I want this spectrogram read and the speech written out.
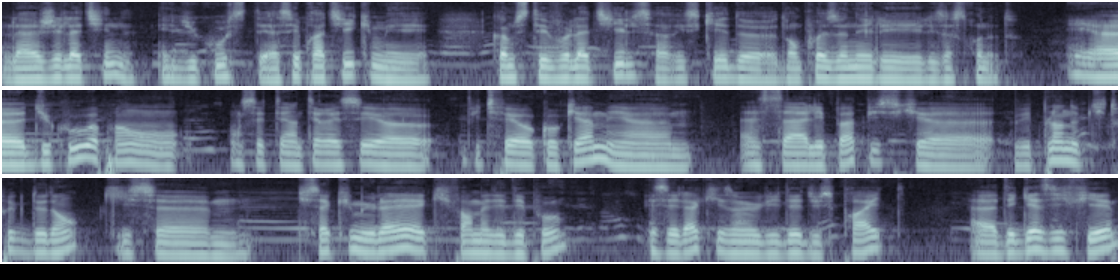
la gélatine. Et du coup, c'était assez pratique, mais comme c'était volatile, ça risquait d'empoisonner les, astronautes. Et euh, du coup, après, on, s'était intéressé euh, vite fait au coca, mais ça allait pas, puisqu'il y avait plein de petits trucs dedans qui s'accumulaient et qui formaient des dépôts. Et c'est là qu'ils ont eu l'idée du Sprite, des gazifiés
